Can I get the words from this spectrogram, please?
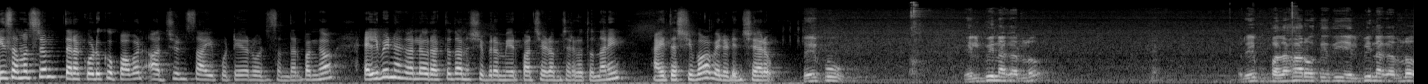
ఈ సంవత్సరం తన కొడుకు పవన్ అర్జున్ సాయి పుట్టినరోజు సందర్భంగా ఎల్బీ నగర్లో రక్తదాన శిబిరం ఏర్పాటు చేయడం జరుగుతుందని అయితే శివ వెల్లడించారు. రేపు ఎల్బీ నగర్లో రేపు పదహారవ తేదీ ఎల్బీ నగర్లో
